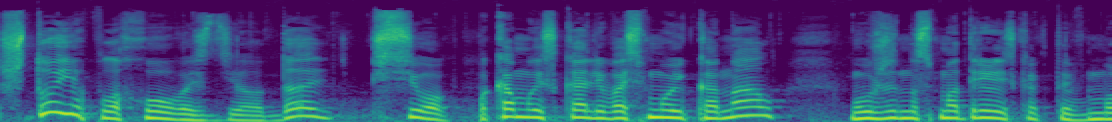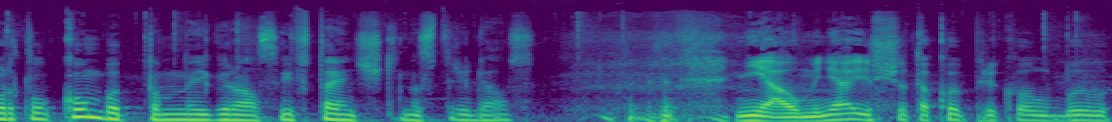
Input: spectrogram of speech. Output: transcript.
Что я плохого сделал? Да все. Пока мы искали восьмой канал, мы уже насмотрелись, как ты в Mortal Kombat там наигрался и в танчики настрелялся. Не, а у меня еще такой прикол был.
